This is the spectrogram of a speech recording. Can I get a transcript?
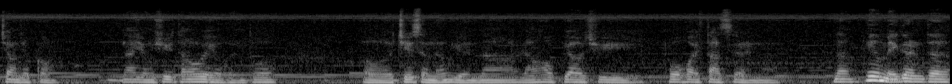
这样就够了。那永续它会有很多，呃，节省能源呐、然后不要去破坏大自然呐、啊。那因为每个人的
